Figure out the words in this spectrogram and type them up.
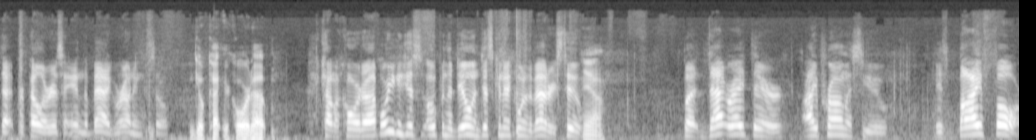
that propeller isn't in the bag running. So Go cut your cord up. cut my cord up, or you can just open the deal and disconnect one of the batteries too. Yeah. But that right there, I promise you, is by far,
